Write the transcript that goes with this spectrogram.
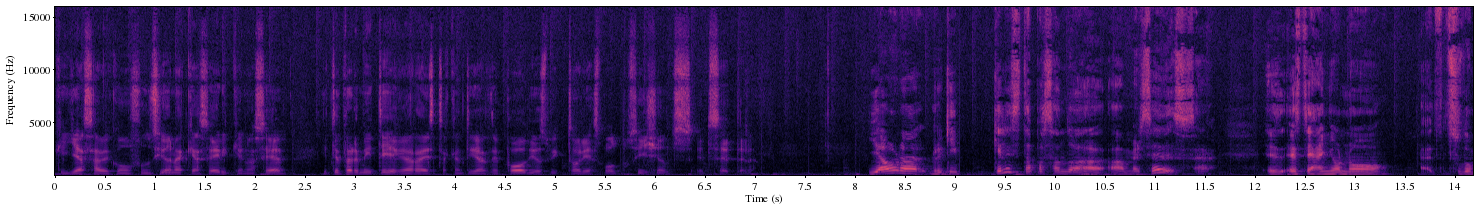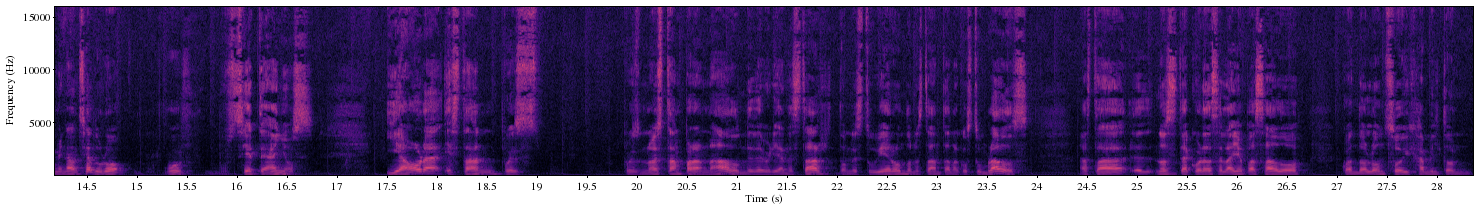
que ya sabe cómo funciona, qué hacer y qué no hacer, y te permite llegar a esta cantidad de podios, victorias, pole positions, etc. Y ahora, Ricky, ¿qué le está pasando a, Mercedes? Este año no. Su dominancia duró siete años. Y ahora están, pues, pues no están para nada donde deberían estar, donde estuvieron, donde estaban tan acostumbrados. Hasta, eh, no sé si te acuerdas, el año pasado cuando Alonso y Hamilton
